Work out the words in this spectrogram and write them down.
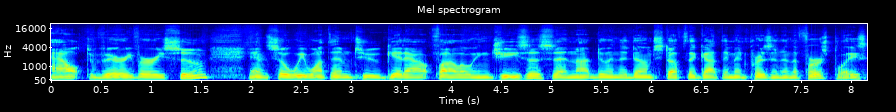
out very, very soon, and so we want them to get out following Jesus and not doing the dumb stuff that got them in prison in the first place.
